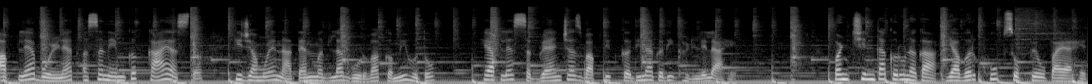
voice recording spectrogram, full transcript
आपल्या बोलण्यात असं नेमकं काय असतं की ज्यामुळे नात्यांमधला गोडवा कमी होतो? हे आपल्या सगळ्यांच्याच बाबतीत कधी ना कधी घडलेलं आहे. पण चिंता करू नका यावर खूप सोपे उपाय आहेत.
